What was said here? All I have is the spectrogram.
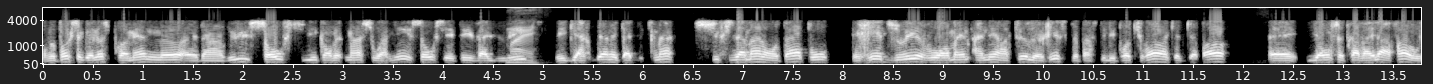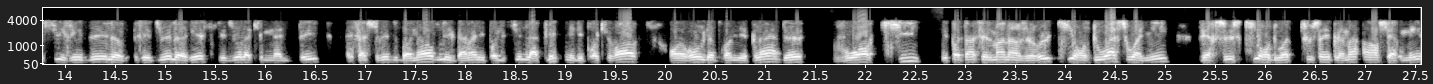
On veut pas que ce gars-là se promène là, dans la rue, sauf s'il est complètement soigné, sauf s'il a été évalué et gardé en établissement suffisamment longtemps pour réduire, voire même anéantir le risque, parce que les procureurs, quelque part, ils ont ce travail-là à faire aussi, réduire le, réduire le risque, réduire la criminalité, s'assurer du bon ordre. Évidemment, les policiers l'appliquent, mais les procureurs ont un rôle de premier plan de voir qui est potentiellement dangereux, qui on doit soigner versus qui on doit tout simplement enfermer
